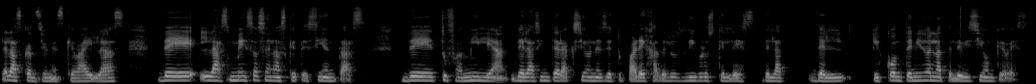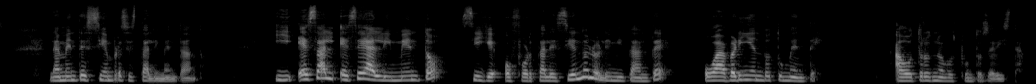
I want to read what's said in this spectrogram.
de las canciones que bailas, de las mesas en las que te sientas, de tu familia, de las interacciones de tu pareja, de los libros que lees, de la, del contenido en la televisión que ves. La mente siempre se está alimentando. Y ese alimento sigue o fortaleciendo lo limitante o abriendo tu mente a otros nuevos puntos de vista.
